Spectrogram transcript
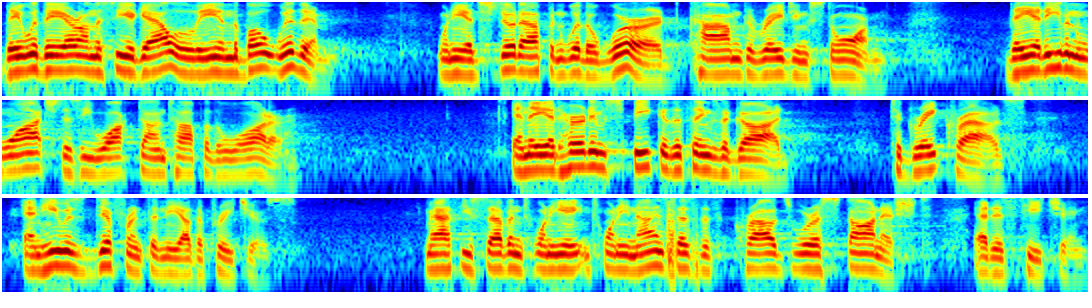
They were there on the Sea of Galilee in the boat with him when he had stood up and with a word calmed a raging storm. They had even watched as he walked on top of the water. And they had heard him speak of the things of God to great crowds, and he was different than the other preachers. Matthew 7 28 and 29 says that the crowds were astonished at his teaching,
